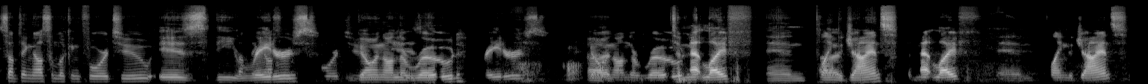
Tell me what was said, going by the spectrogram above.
something else I'm looking forward to is the Raiders going on the road. Raiders going on the road to MetLife and playing the Giants. MetLife and playing the Giants.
